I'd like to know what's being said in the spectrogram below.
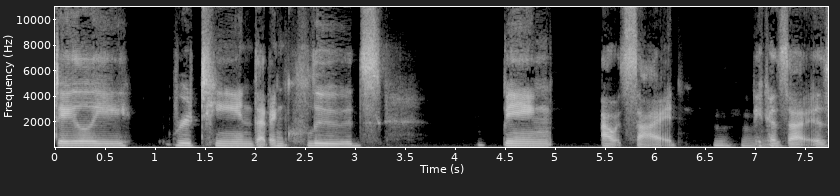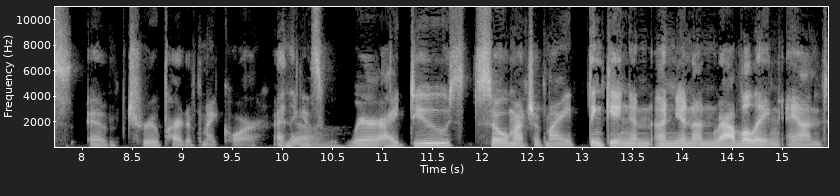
daily routine that includes being outside mm-hmm. because that is a true part of my core. I think yeah. it's where I do so much of my thinking and onion unraveling. And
